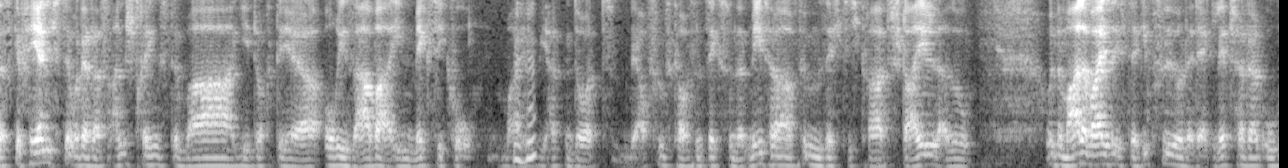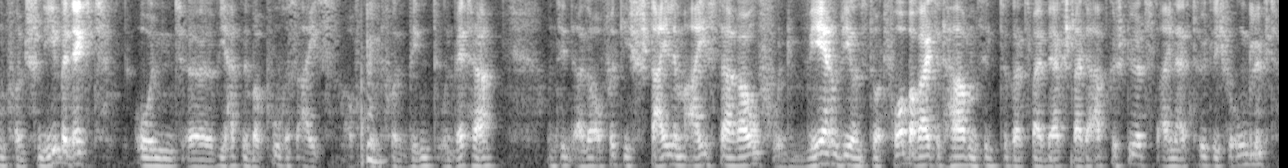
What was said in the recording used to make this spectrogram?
Das gefährlichste oder das anstrengendste war jedoch der Orizaba in Mexiko. Weil mhm. wir hatten dort ja, auf 5600 Meter, 65 Grad steil. Also, und normalerweise ist der Gipfel oder der Gletscher dann oben von Schnee bedeckt. Und äh, wir hatten aber pures Eis aufgrund mhm. von Wind und Wetter und sind also auf wirklich steilem Eis darauf. Und während wir uns dort vorbereitet haben, sind sogar zwei Bergsteiger abgestürzt. Einer ist tödlich verunglückt.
